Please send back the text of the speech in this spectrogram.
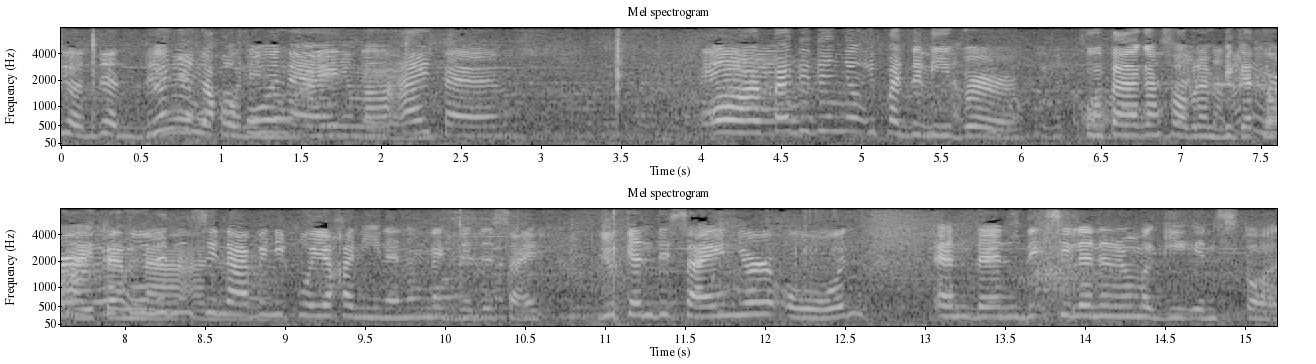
Yun, dun, dun Doon yung nakukunin, ng yung mga item. items. Or pwede din yung ipa-deliver. Kung talagang sobrang bigat ng item na. Tulad ng ano. sinabi ni Kuya kanina nung nagde-design, you can design your own and then di, sila na nang mag install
